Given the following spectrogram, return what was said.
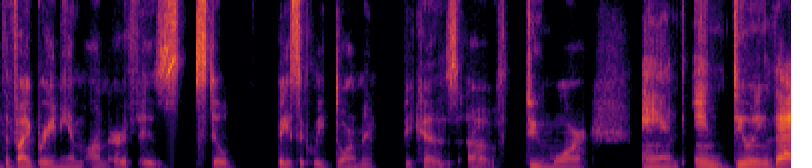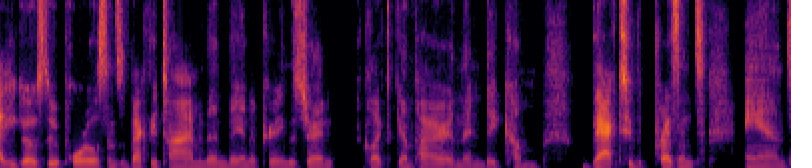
the vibranium on Earth is still basically dormant because of Doom War. And in doing that, he goes through a portal, sends them back through time, and then they end up creating this giant galactic empire. And then they come back to the present and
